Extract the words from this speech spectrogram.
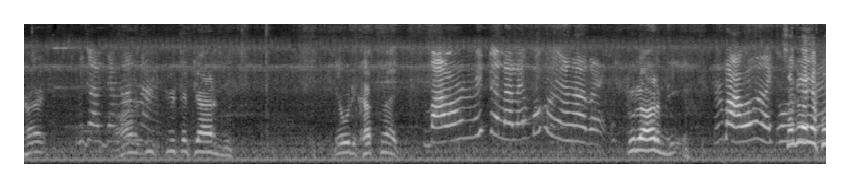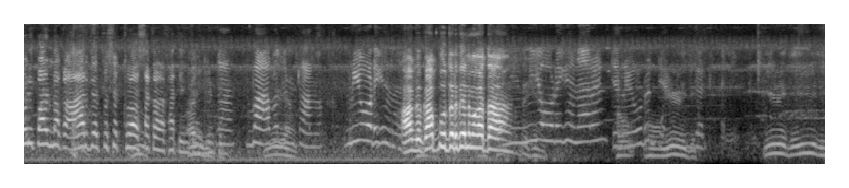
खाय. अर्धी पिठाची अर्धी एवढी खात नाही. तुला अर्धी सगळ्या या फोडी पाडू नका अर्ध्या तसे ठेवा सकाळ खाते मी एवढे घेणार अगं कापू तर दे ना मग आता मी एवढे घेणार आणि त्याला एवढं हो, इळी दे इळी दे इळी दे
